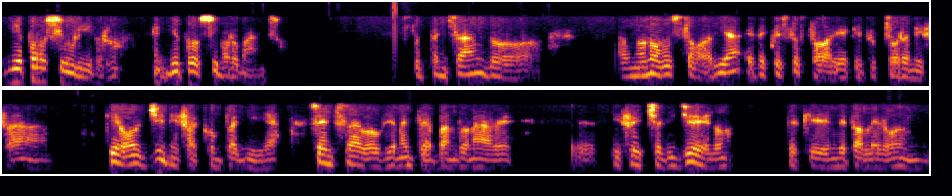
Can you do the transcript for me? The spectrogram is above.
mio prossimo libro, il mio prossimo romanzo. Sto pensando a una nuova storia ed è questa storia che tuttora mi fa che oggi mi fa compagnia, senza ovviamente abbandonare eh, di Freccia di Gelo, perché ne parlerò in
